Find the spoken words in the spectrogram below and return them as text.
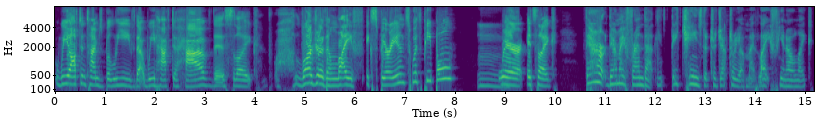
we oftentimes believe that we have to have this like larger than life experience with people Mm. where it's like they're they're my friend that they changed the trajectory of my life you know like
